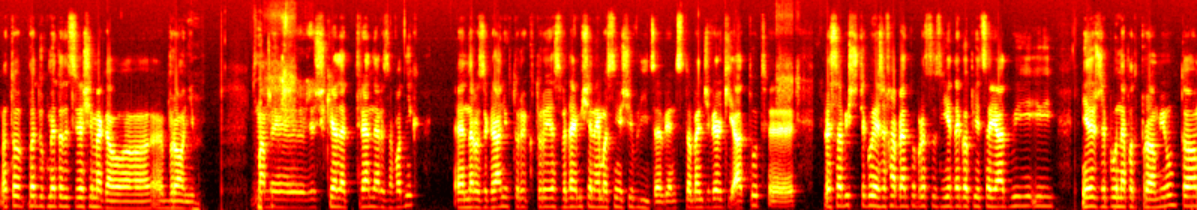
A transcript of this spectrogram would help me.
no to według mnie ta decyzja się mega e, broni. Mamy szkielet, trener, zawodnik e, na rozegraniu, który, który jest, wydaje mi się, najmocniejszy w lidze, więc to będzie wielki atut. e, Lesowi, szczególnie, że Fabian po prostu z jednego pieca jadł i, i nie że był na podpromiu, to,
